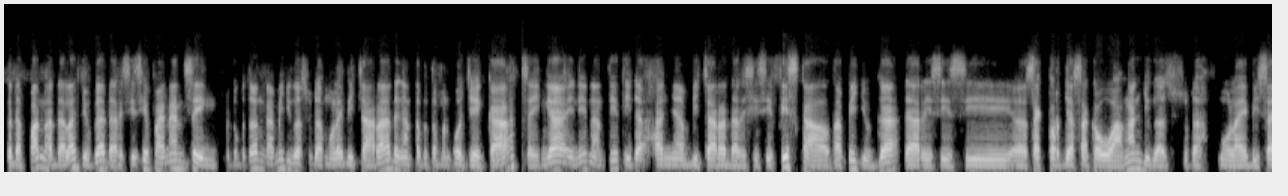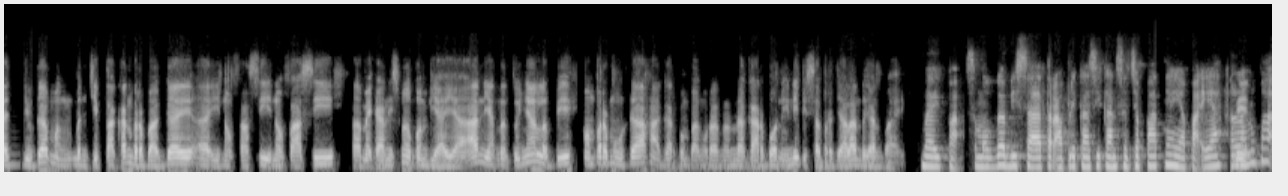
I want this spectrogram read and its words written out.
ke depan adalah juga dari sisi financing. Kebetulan kami juga sudah mulai bicara dengan teman-teman OJK, sehingga ini nanti tidak hanya bicara dari sisi fiskal, tapi juga dari sisi uh, sektor jasa keuangan juga sudah mulai bisa juga menciptakan berbagai inovasi-inovasi uh, mekanisme pembiayaan yang tentunya lebih mempermudah agar pembangunan rendah karbon ini bisa berjalan dengan baik. Baik Pak, semoga bisa teraplikasikan secepatnya ya Pak ya. Lalu Pak,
